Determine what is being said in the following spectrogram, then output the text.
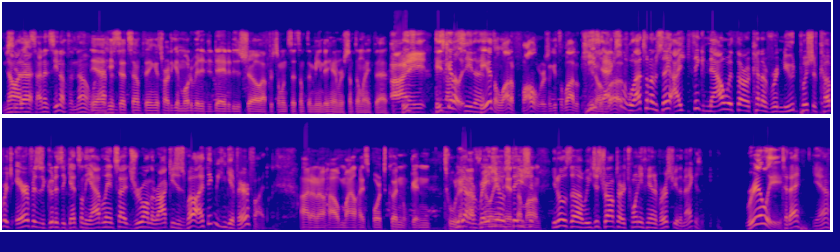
No, I didn't, I didn't see nothing. No. What yeah, he said something. It's hard to get motivated today to do the show after someone said something mean to him or something like that. I he's, he's gonna, see that. He has a lot of followers and gets a lot of. He's know, excellent. love. Well, that's what I'm saying. I think now with our kind of renewed push of coverage, Arif is as good as it gets on the Avalanche side. Drew on the Rockies as well. I think we can get verified. I don't know how Mile High Sports couldn't get in two We a got a million radio a station. You know, uh, we just dropped our 20th anniversary of the magazine Really? today. Yeah.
